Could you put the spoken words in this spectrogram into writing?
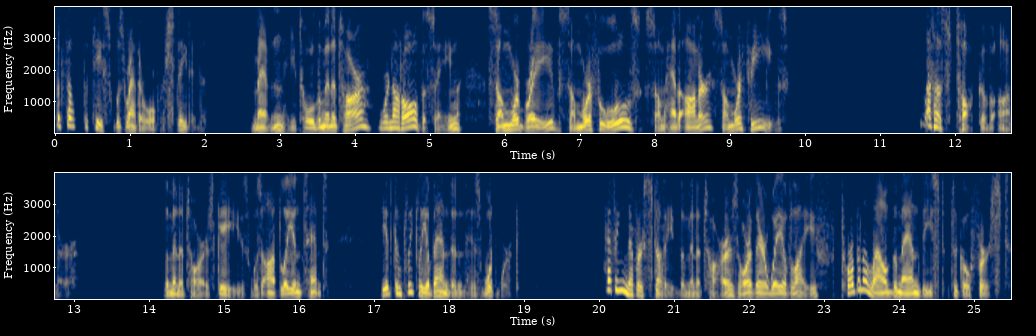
but felt the case was rather overstated. Men, he told the Minotaur, were not all the same. Some were brave, some were fools, some had honor, some were thieves. Let us talk of honor. The Minotaur's gaze was oddly intent. He had completely abandoned his woodwork. Having never studied the Minotaurs or their way of life, Torben allowed the man-beast to go first.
